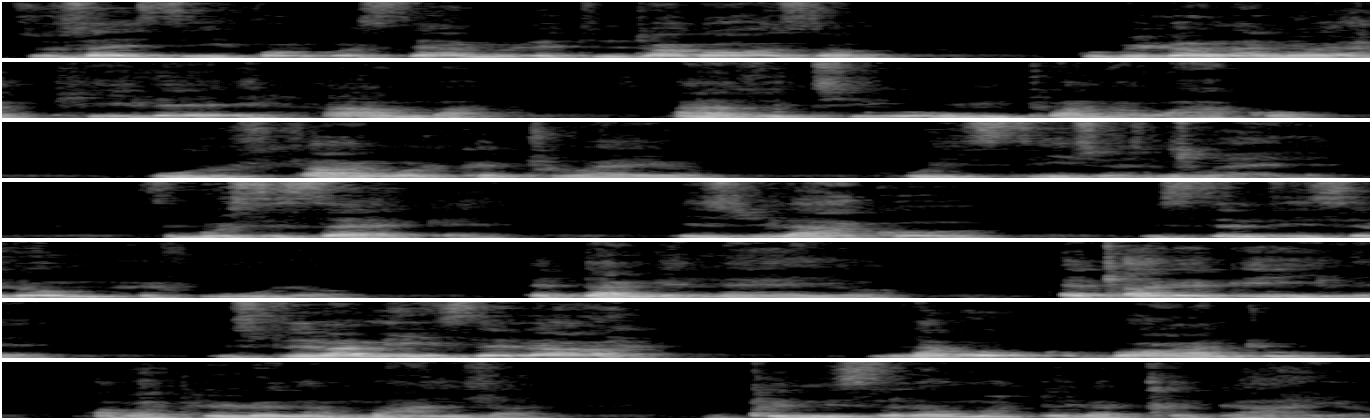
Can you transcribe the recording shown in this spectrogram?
Susa izifo Nkosi yami ulethe intokozo. Kubilona lo yaphile ehamba azi ukuthi umntwana wakho uluhlango olukhethiweyo uyisizwe esingcwele sibusiseke. Izwi lakho isindise lo mphefumulo edangeleyo exakekile isimamise la labo bantu abaphelwe ngamandla iqinise lawo madola axegayo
